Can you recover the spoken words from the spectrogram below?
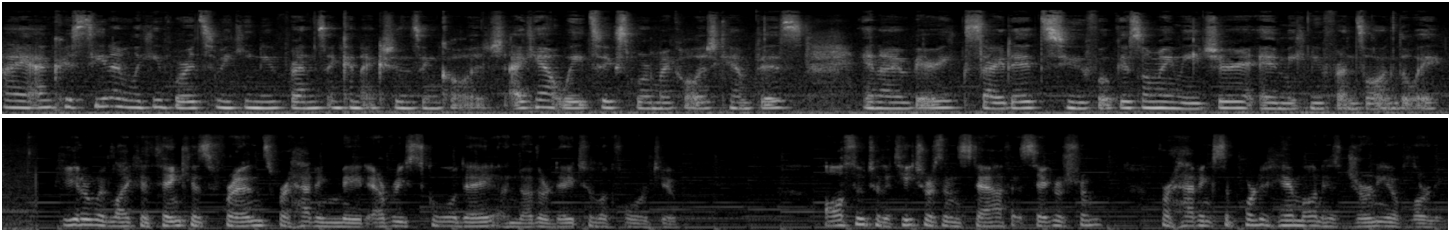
Hi, I'm Christine. I'm looking forward to making new friends and connections in college. I can't wait to explore my college campus, and I'm very excited to focus on my major and make new friends along the way. Peter would like to thank his friends for having made every school day another day to look forward to. Also to the teachers and staff at Segerstrom for having supported him on his journey of learning.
